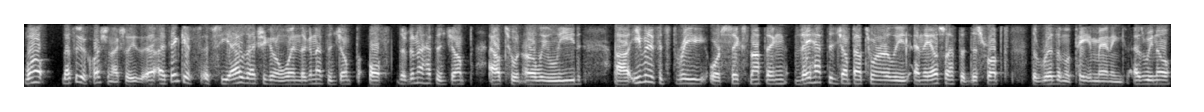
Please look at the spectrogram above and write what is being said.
Well, that's a good question. Actually, I think if if Seattle's actually going to win, they're going to have to jump off. They're going to have to jump out to an early lead. Uh, even if it's three or six nothing, they have to jump out to an early lead, and they also have to disrupt the rhythm of Peyton Manning. As we know,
